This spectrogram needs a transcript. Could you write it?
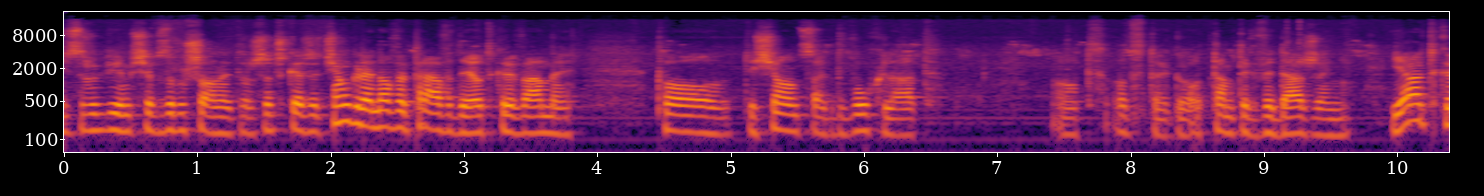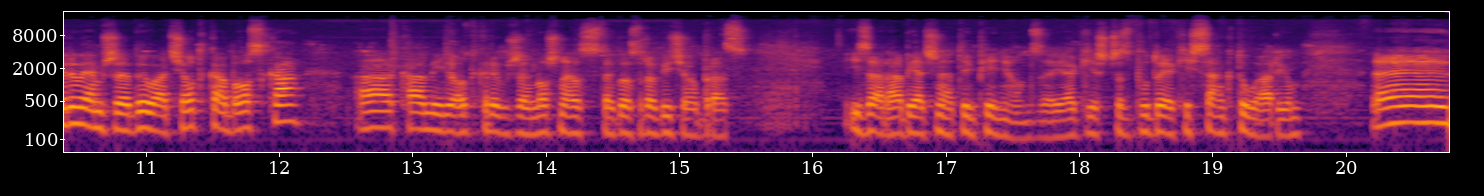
Zrobiłem się wzruszony troszeczkę, że ciągle nowe prawdy odkrywamy po tysiącach, dwóch lat od, od tego, od tamtych wydarzeń. Ja odkryłem, że była ciotka boska, a Kamil odkrył, że można z tego zrobić obraz i zarabiać na tym pieniądze, jak jeszcze zbuduje jakieś sanktuarium. E,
